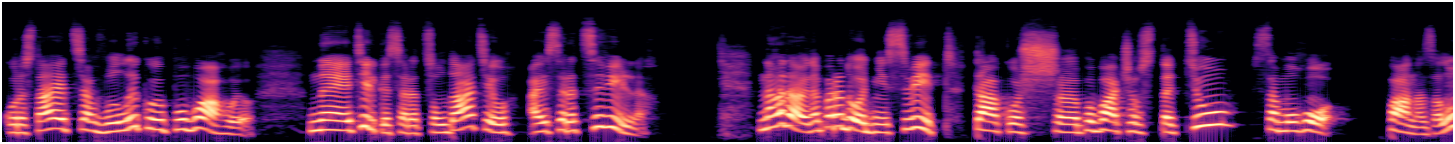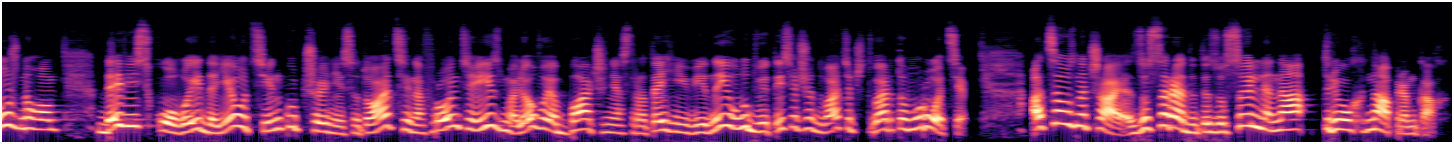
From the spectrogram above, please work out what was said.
користається великою повагою не тільки серед солдатів, а й серед цивільних. Нагадаю, напередодні світ також е, побачив статтю самого пана залужного, де військовий дає оцінку чинній ситуації на фронті і змальовує бачення стратегії війни у 2024 році. А це означає зосередити зусилля на трьох напрямках.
